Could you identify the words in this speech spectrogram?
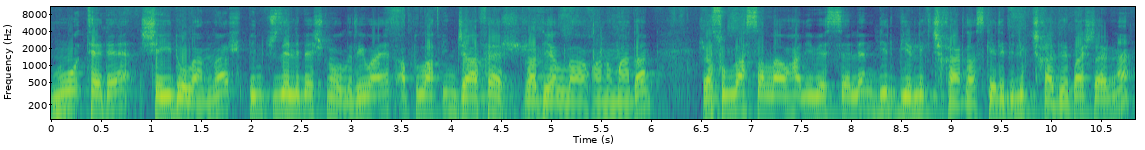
Mu'tede şehit olanlar 1355 nolu rivayet Abdullah bin Cafer radıyallahu anhuma'dan Resulullah sallallahu aleyhi ve sellem bir birlik çıkardı, askeri birlik çıkardı. Başlarına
